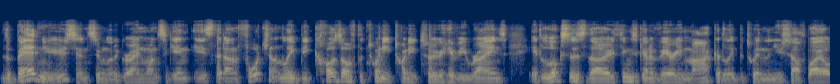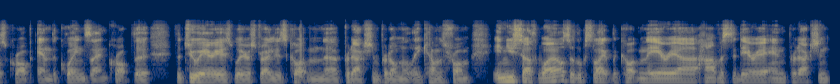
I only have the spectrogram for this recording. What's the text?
The bad news, and similar to grain once again, is that unfortunately, because of the 2022 heavy rains, it looks as though things are going to vary markedly between the New South Wales crop and the Queensland crop, the, the two areas where Australia's cotton uh, production predominantly comes from. In New South Wales, it looks like the cotton area, harvested area, and production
